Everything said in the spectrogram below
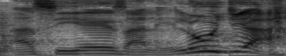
Así es, aleluya.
